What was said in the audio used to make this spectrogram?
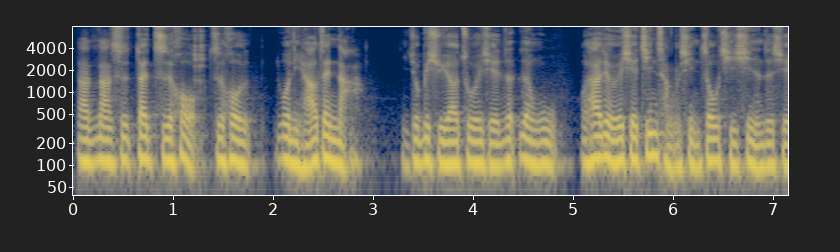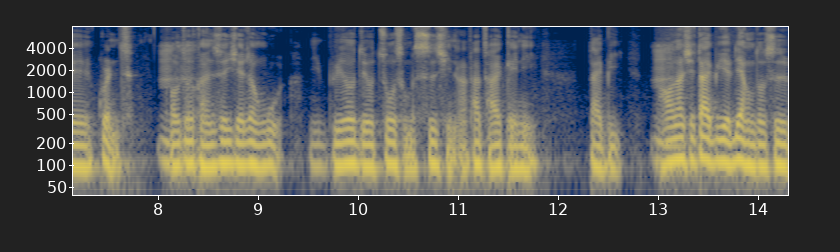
那那是在之后之后，如果你还要再拿，你就必须要做一些任任务，它就有一些经常性、周期性的这些 Grant，或者可能是一些任务，你比如说有做什么事情啊，它才给你代币，然后那些代币的量都是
